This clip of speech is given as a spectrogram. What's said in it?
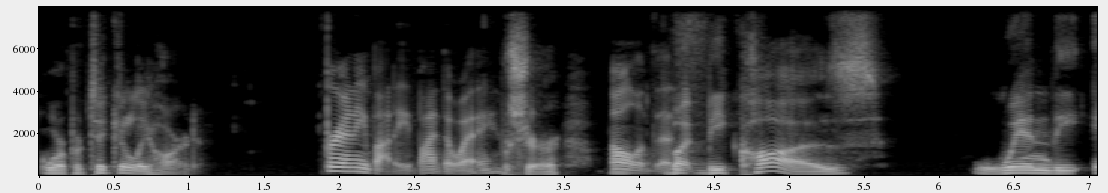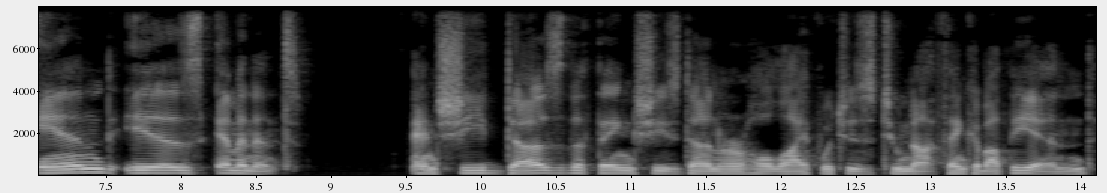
were particularly hard, for anybody, by the way. sure. All of this. But because when the end is imminent and she does the thing she's done her whole life, which is to not think about the end,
